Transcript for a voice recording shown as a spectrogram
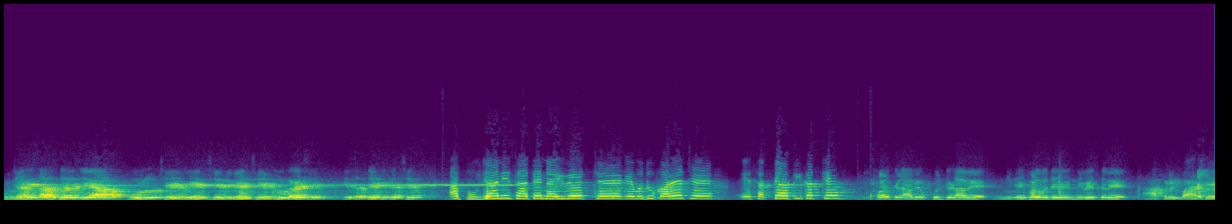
પૂજાની સાથે સાથે જે આ ફૂલ છે વેદ છે નિવેદ છે એ બધું કરે છે એ સત્ય હકીકત છે? આ પૂજાની સાથે નૈવેદ છે કે એ બધું કરે છે એ સત્ય હકીકત છે? ફળ ચડાવે ફૂલ ચડાવે નિફળ વધે નિવેદ કરે. આપણી પાસે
